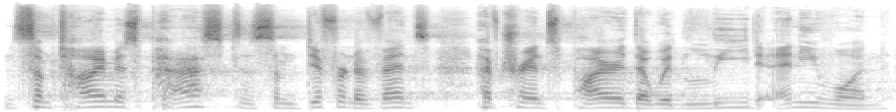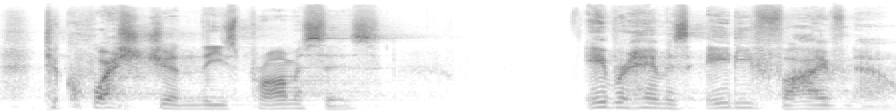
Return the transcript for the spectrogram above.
And some time has passed, and some different events have transpired that would lead anyone to question these promises. Abraham is 85 now.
